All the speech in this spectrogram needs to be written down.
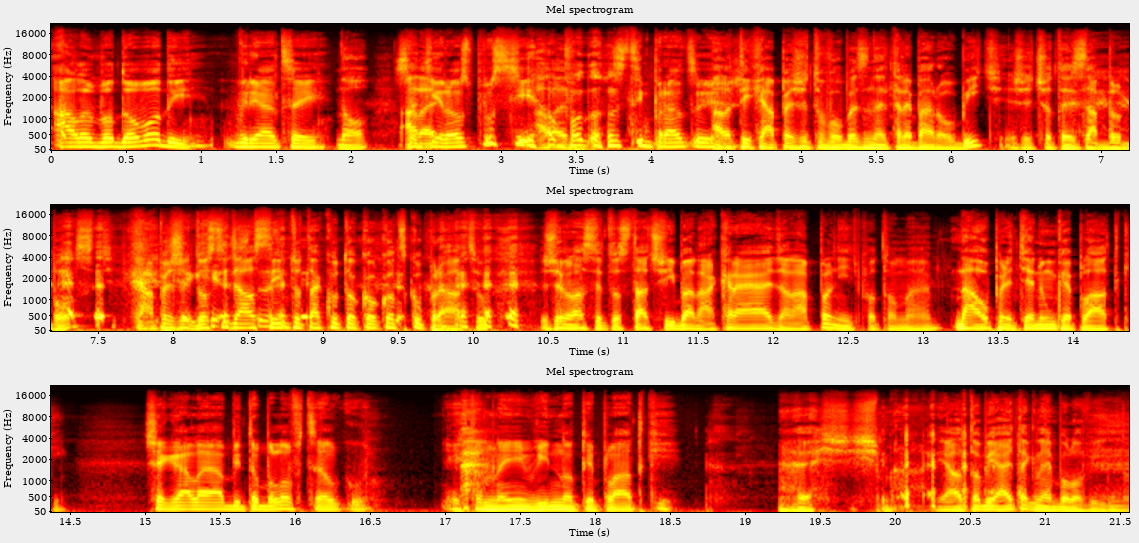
Alebo do vody vriacej. No, Sa ale- ti rozpustí ale- a potom s tým pracuješ. Ale ty chápeš, že to vôbec netreba robiť? Že čo to je za blbosť? chápeš, že si dal s týmto takúto kokockú prácu? Že vlastne to stačí iba nakrájať a naplniť potom, ne? Na úplne tenunké plátky. Však ale aby to bolo v celku. Nech tam není vidno tie plátky. Ježišmar, ja to by aj tak nebolo vidno.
